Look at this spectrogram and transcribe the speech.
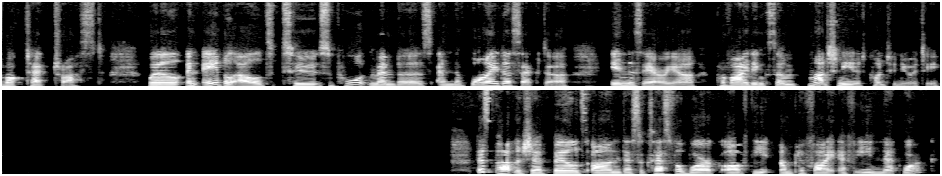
VocTech Trust will enable ALT to support members and the wider sector in this area, providing some much needed continuity. This partnership builds on the successful work of the Amplify FE network,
